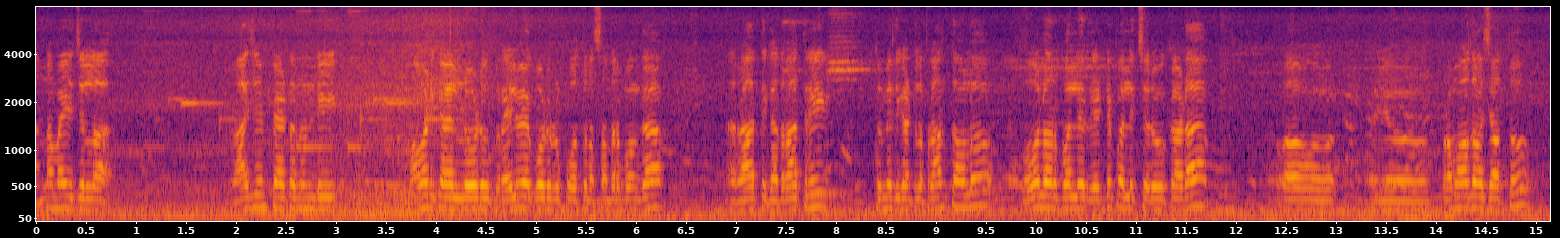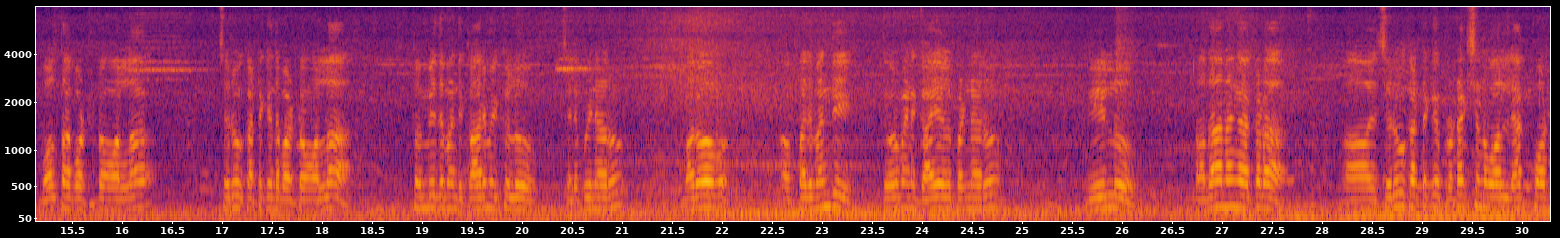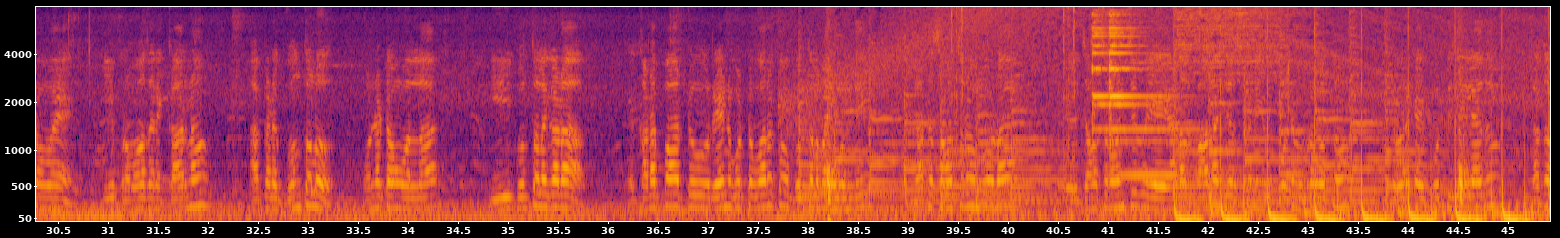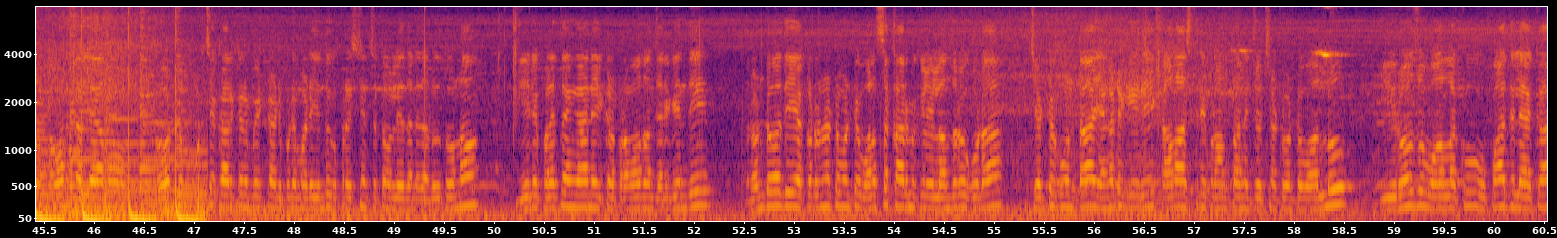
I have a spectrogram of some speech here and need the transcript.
అన్నమయ్య జిల్లా రాజంపేట నుండి మామిడికాయల load railway Goduru పోతున్న సందర్భంగా రాత్రి గత రాత్రి తొమ్మిది గంటల ప్రాంతంలో ఓలూరుపల్లి రెడ్డిపల్లి చెరువు కాడ ప్రమాదవశాత్తు బోల్తా కొట్టడం వల్ల చెరువు కట్ట కింద పడటం వల్ల తొమ్మిది మంది కార్మికులు చనిపోయినారు. మరో పది మంది తీవ్రమైన గాయాలు పడినారు. వీళ్ళు ప్రధానంగా అక్కడ చెరువు కట్టకి ప్రొటెక్షన్ వాళ్ళు లేకపోవడమే ఈ ప్రమాదానికి కారణం. అక్కడ గుంతలు ఉండటం వల్ల ఈ గుంతలు గడ కడప టు రేణుగుట్ట వరకు గుంతలమై ఉంది. గత సంవత్సరం కూడా సంవత్సరం నుంచి ఏడాది పాలన చేసుకుని కూటమి ప్రభుత్వం ఇప్పటివరకు పూర్తి చేయలేదు. గత పవన్ కళ్యాణ్ రోడ్లు పూర్తి కార్యక్రమం పెట్టినాడు ఇప్పుడు మరి ఎందుకు ప్రశ్నించడం లేదనేది అడుగుతున్నాం. దీని ఫలితంగానే ఇక్కడ ప్రమాదం జరిగింది. రెండవది అక్కడ ఉన్నటువంటి వలస కార్మికులు వీళ్ళందరూ కూడా చెట్టుకుంట ఎంగటగిరి కాళాస్త్రి ప్రాంతాల నుంచి వచ్చినటువంటి వాళ్ళు ఈరోజు వాళ్ళకు ఉపాధి లేక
